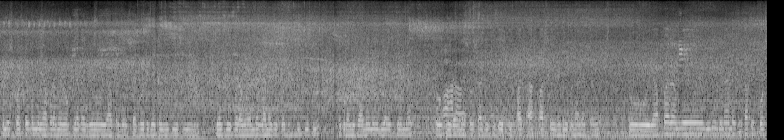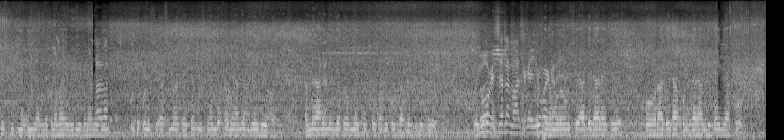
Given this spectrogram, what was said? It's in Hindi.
पुलिस कांस्टेबल ने यहाँ पर हमें रोक दिया था जो यहाँ पर सिक्योरिटी बैठी हुई थी इसी के ऊपर हमें अंदर जाने की कोशिश भी की थी लेकिन हमें जाने नहीं दिया इसके अंदर तो फिर हमने सोचा कि ठीक है इसके पास आस पास से वीडियो बना लेते हैं। तो यहाँ पर हमने वीडियो बनाने की काफ़ी कोशिश की थी कि हम लेकिन हमारे वीडियो बनाने की उसे कोई असमर्थ है क्योंकि उसके अंदर तो हमें आने दिया ही नहीं था। अंदर आने नहीं दिया तो हमने फिर सोचा कि कोई बात नहीं थी है चलो कोई तो हम उसे आगे जा रहे थे और आगे का आपको नज़ारा हम दिखाएँगे आपको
